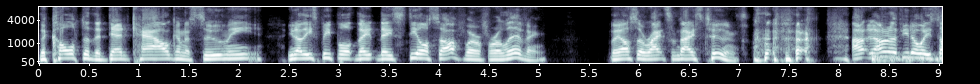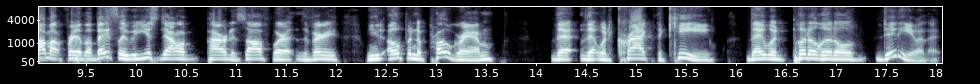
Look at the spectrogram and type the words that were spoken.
the cult of the dead cow gonna sue me? You know, these people they they steal software for a living. They also write some nice tunes. I, I don't know if you know what he's talking about, Fredo, but basically, we used to download pirated software. The very you'd open the program that that would crack the key. They would put a little ditty with it.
